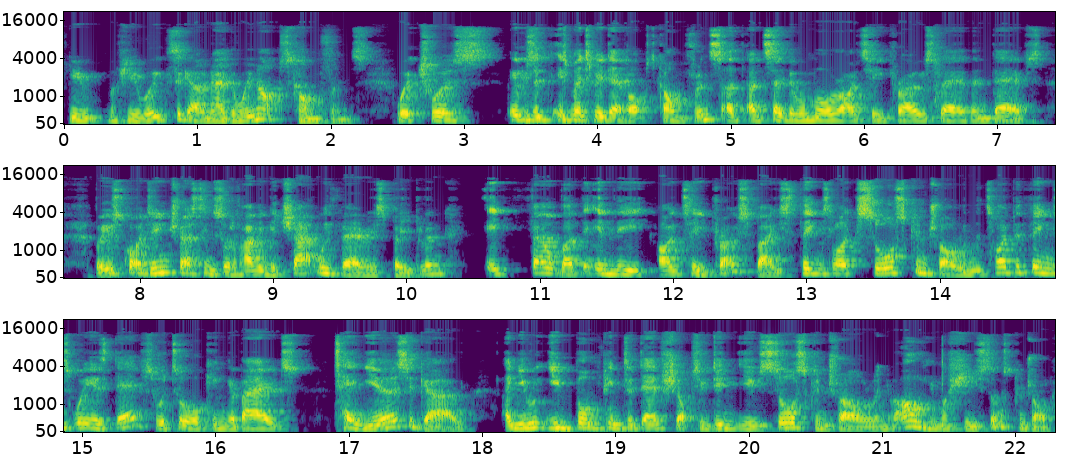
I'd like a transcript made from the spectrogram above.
few a few weeks ago now, the WinOps conference, which was it was a, it's meant to be a DevOps conference. I'd, I'd, say there were more IT pros there than devs, but it was quite interesting, sort of having a chat with various people, and it felt like in the IT pro space, things like source control and the type of things we as devs were talking about ten years ago. And you, you'd bump into dev shops who didn't use source control, and oh, you must use source control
